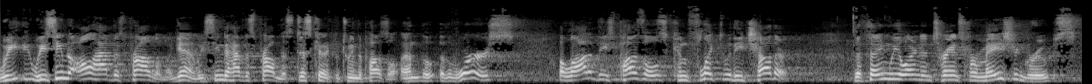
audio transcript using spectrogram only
We, we seem to all have this problem. Again, we seem to have this problem, this disconnect between the puzzle. And the, the worse, a lot of these puzzles conflict with each other. The thing we learned in transformation groups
